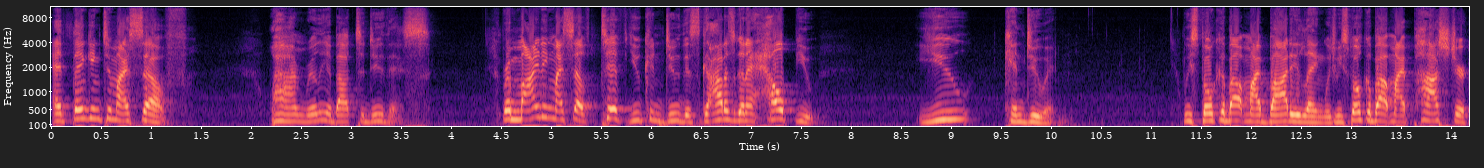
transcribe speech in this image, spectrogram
and thinking to myself, wow, I'm really about to do this. Reminding myself, Tiff, you can do this. God is going to help you. You can do it. We spoke about my body language. We spoke about my posture,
